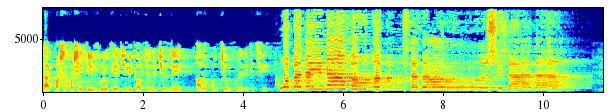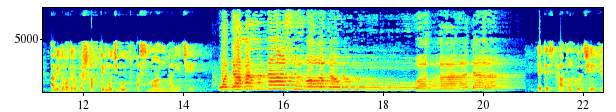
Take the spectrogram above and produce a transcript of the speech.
তার পাশাপাশি দিনগুলোকে জীবিকা অর্জনের জন্য আলোক উজ্জ্বল করে রেখেছি। আমি তোমাদের উপর সাতটি মজবুত আসমান বানিয়েছি وجعلنا سراجا وهاجا এতে স্থাপন করেছি একটি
